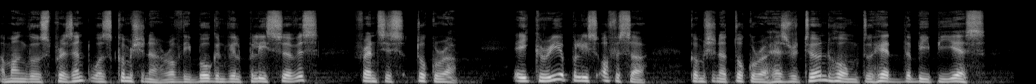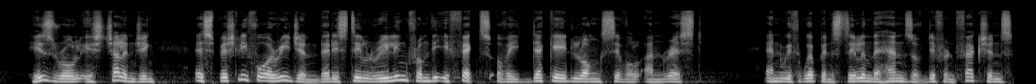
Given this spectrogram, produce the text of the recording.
Among those present was Commissioner of the Bougainville Police Service, Francis Tokura. A career police officer, Commissioner Tokura has returned home to head the BPS. His role is challenging, especially for a region that is still reeling from the effects of a decade long civil unrest. And with weapons still in the hands of different factions,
